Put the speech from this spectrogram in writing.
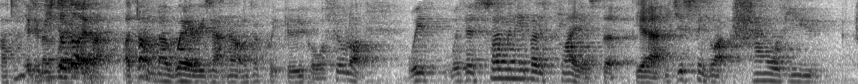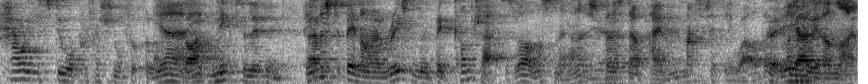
I, I don't know still where got he's at. I don't know where he's at now. I'll have a quick Google. I feel like we've, there's so many of those players that Yeah. you just think like, how have you, how are you still a professional footballer? Yeah, like he- Nick to live in. he Um, must have been on a reasonably big contract as well, mustn't he? I know Yeah. Spurs don't pay massively well, but, But he must have had- been on like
